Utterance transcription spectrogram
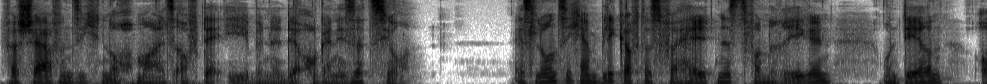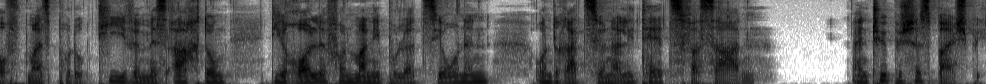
verschärfen sich nochmals auf der Ebene der Organisation. Es lohnt sich ein Blick auf das Verhältnis von Regeln und deren oftmals produktive Missachtung, die Rolle von Manipulationen und Rationalitätsfassaden. Ein typisches Beispiel.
